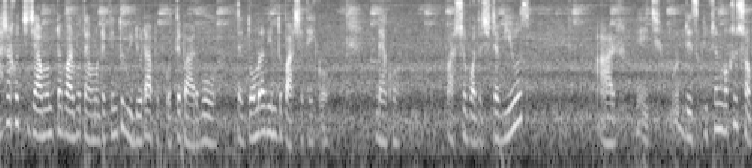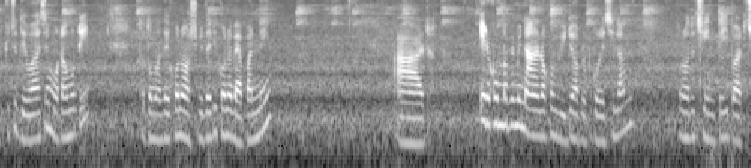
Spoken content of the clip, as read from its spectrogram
আশা করছি যেমনটা পারব, তেমনটা কিন্তু ভিডিওটা আপলোড করতে পারব। তাই তোমরা কিন্তু পাশে থেকো। দেখো, পাঁচশো পঁচাশিটা ভিউজ আর এই পুরো ডিসক্রিপশান বক্সে সব কিছু দেওয়া আছে মোটামুটি। তো তোমাদের কোনো অসুবিধারই কোনো ব্যাপার নেই। আর এরকমভাবে আমি নানা রকম ভিডিও আপলোড করেছিলাম। তোমরা তো চিনতেই পারছ।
